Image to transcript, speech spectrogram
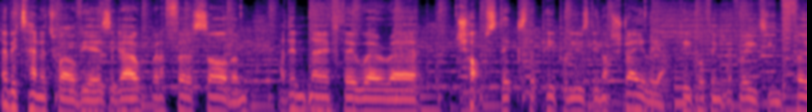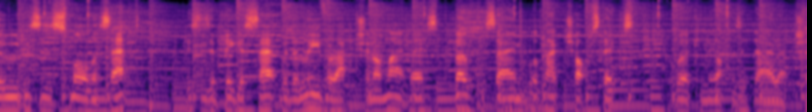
maybe 10 or 12 years ago when I first saw them. I didn't know if they were uh, chopsticks that people used in Australia. People think they're eating food. This is a smaller set. This is a bigger set with a lever action on like this. Both the same, look like chopsticks, work in the opposite direction.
